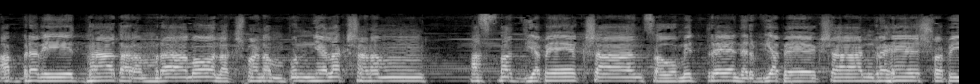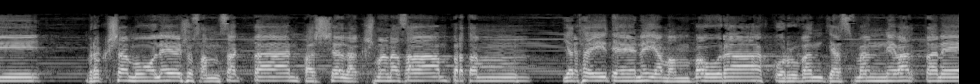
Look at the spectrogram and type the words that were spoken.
अब्रवीद्भ्रातरम् रामो लक्ष्मणम् पुण्यलक्षणम्। अस्मद्यपेक्षान् सौमित्रे निर्व्यपेक्षान् ग्रहेष्वपि वृक्षमूलेषु संसक्तान् पश्य लक्ष्मणसाम्प्रतम् यथैते नियमम् पौराः कुर्वन्त्यस्मन्निवर्तने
